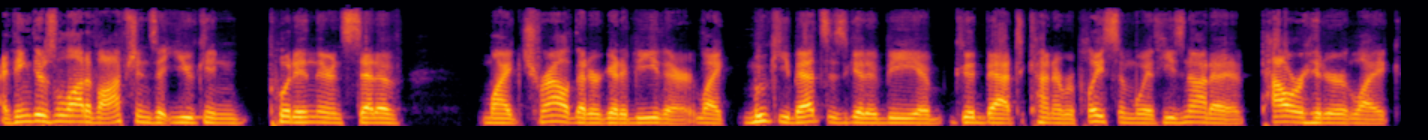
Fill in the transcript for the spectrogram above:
I think there's a lot of options that you can put in there instead of Mike Trout that are going to be there. Like Mookie Betts is going to be a good bat to kind of replace him with. He's not a power hitter like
